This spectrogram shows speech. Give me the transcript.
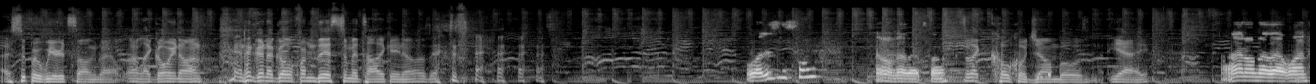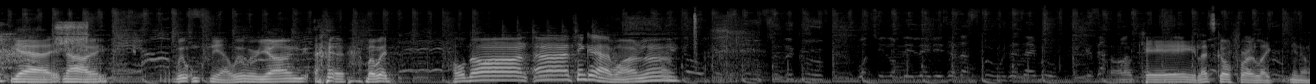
a super weird song now, uh, like going on, and I'm gonna go from this to Metallica. You know, What is this song? I don't know that song. it's like Coco Jamboo. Yeah, I don't know that one. yeah. No, we, yeah, we were young, but wait, hold on. Uh, I think I have one. Uh, Okay, let's go for like you know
